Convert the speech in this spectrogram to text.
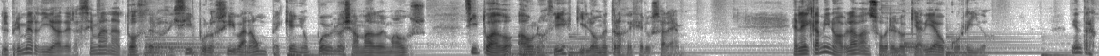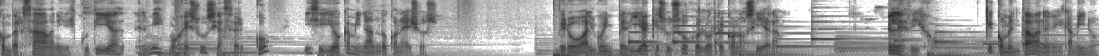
El primer día de la semana, dos de los discípulos iban a un pequeño pueblo llamado Emaús, situado a unos 10 kilómetros de Jerusalén. En el camino hablaban sobre lo que había ocurrido. Mientras conversaban y discutían, el mismo Jesús se acercó y siguió caminando con ellos pero algo impedía que sus ojos lo reconocieran. Él les dijo, ¿qué comentaban en el camino?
